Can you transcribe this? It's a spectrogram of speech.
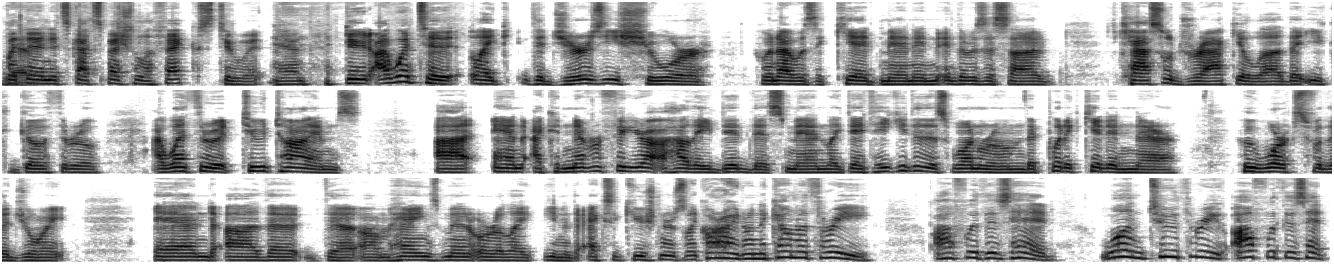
But Yeah. then it's got special effects to it, man. Dude, I went to like the Jersey Shore when I was a kid, man, and, and there was this uh, Castle Dracula that you could go through. I went through it two times, uh, and I could never figure out how they did this, man. Like they take you to this one room, they put a kid in there who works for the joint, and uh, the the um, hangsman or like you know the executioner's like, all right, on the count of three, off with his head. One, two, three, off with his head.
